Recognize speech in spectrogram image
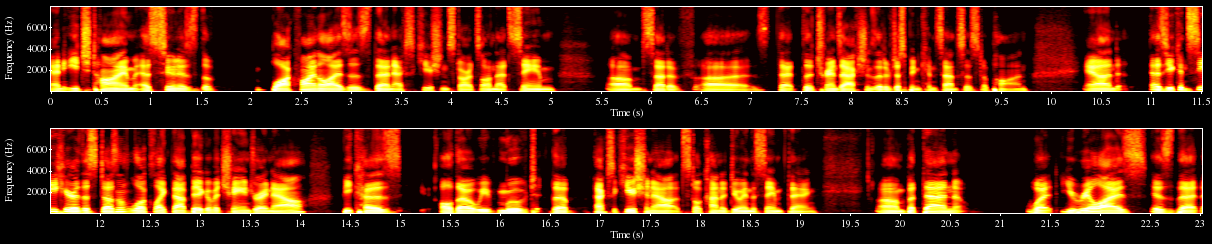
And each time, as soon as the block finalizes, then execution starts on that same um, set of uh, that the transactions that have just been consensused upon. And as you can see here, this doesn't look like that big of a change right now because although we've moved the execution out, it's still kind of doing the same thing. Um, but then what you realize is that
